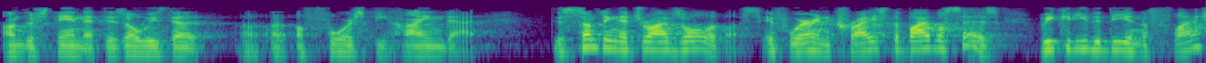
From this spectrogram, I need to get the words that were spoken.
understand that there's always a, a, a force behind that. There's something that drives all of us. If we're in Christ, the Bible says we could either be in the flesh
